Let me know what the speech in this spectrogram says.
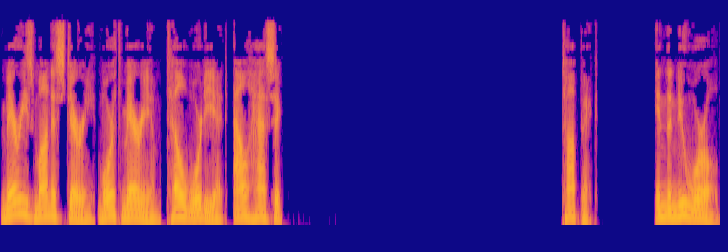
Mary's Monastery Morth Mariam Tel Wardiat, Al Hasik In the New World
